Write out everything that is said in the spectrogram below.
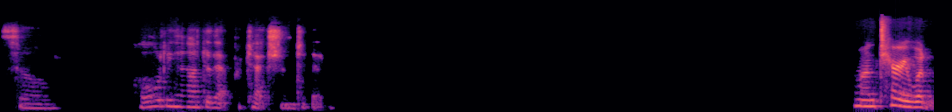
So holding on to that protection today. Well, Teri, what,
